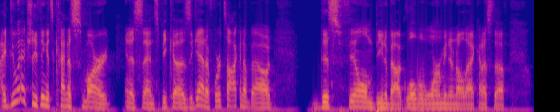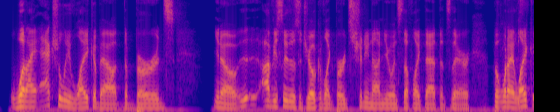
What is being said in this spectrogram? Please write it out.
I do actually think it's kind of smart in a sense because again, if we're talking about this film being about global warming and all that kind of stuff, what I actually like about the birds, you know, obviously there's a joke of like birds shitting on you and stuff like that that's there, but what I like,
